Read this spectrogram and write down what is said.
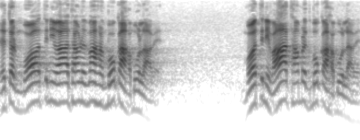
નહીતર મોતની વાત સાંભળે માણ બોકા બોલાવે. મોતની વાત સાંભળે બોકા બોલાવે.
